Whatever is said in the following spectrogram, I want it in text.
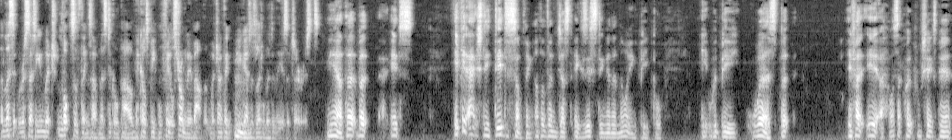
unless it were a setting in which lots of things have mystical power because people feel strongly about them, which I think you hmm. get as little bit in the Esoterrorists. Yeah, that, but it's if it actually did something other than just existing and annoying people, it would be worse. But if I, yeah, what's that quote from Shakespeare?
